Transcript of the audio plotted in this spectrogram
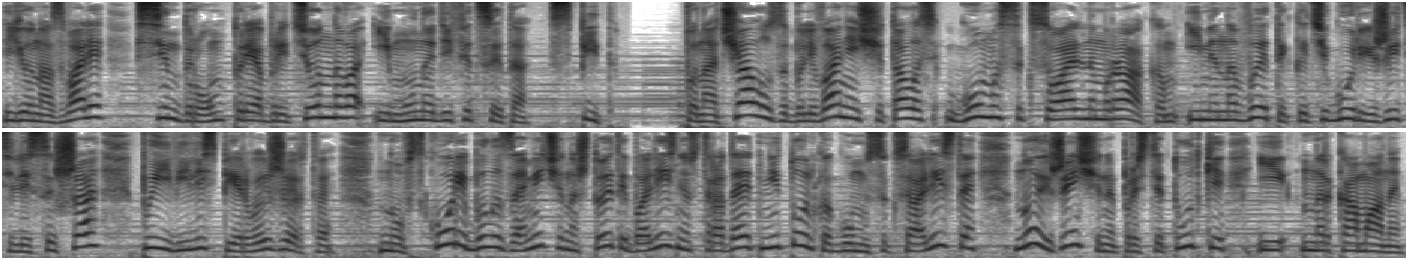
Ее назвали «синдром приобретенного иммунодефицита» – СПИД – Поначалу заболевание считалось гомосексуальным раком. Именно в этой категории жителей США появились первые жертвы. Но вскоре было замечено, что этой болезнью страдают не только гомосексуалисты, но и женщины-проститутки и наркоманы.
